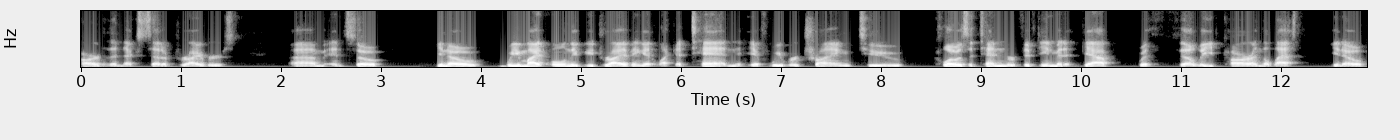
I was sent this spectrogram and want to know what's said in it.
car to the next set of drivers. Um, and so you know, we might only be driving at like a 10 if we were trying to close a 10 or 15 minute gap with the lead car in the last, you know,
